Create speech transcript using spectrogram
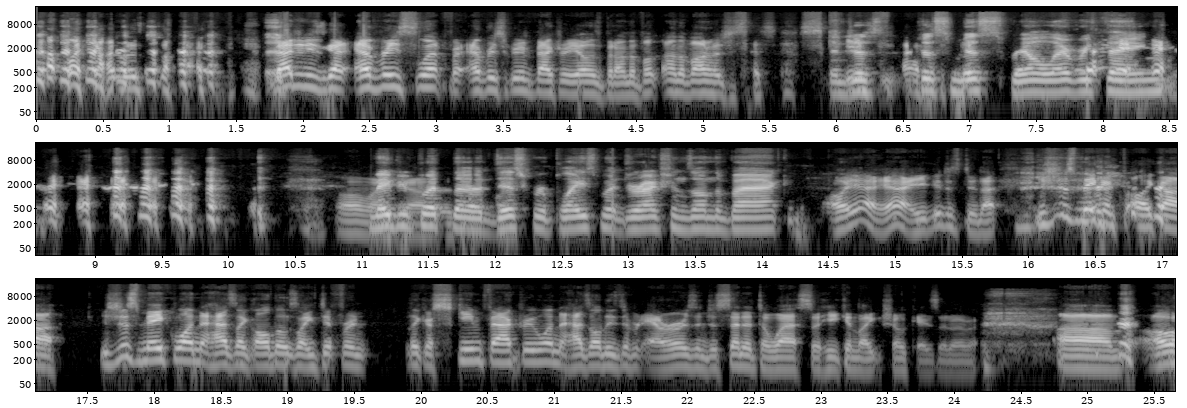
like on the side. Imagine he's got every slip for every Scream Factory he owns, but on the on the bottom it just says and just Factory. just misspell everything. oh Maybe God, put the disc replacement directions on the back. Oh yeah, yeah. You could just do that. You should just make a like a you should just make one that has like all those like different like a scheme factory one that has all these different errors and just send it to Wes so he can like showcase it over. Um oh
